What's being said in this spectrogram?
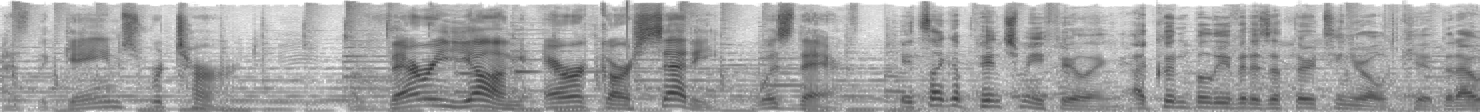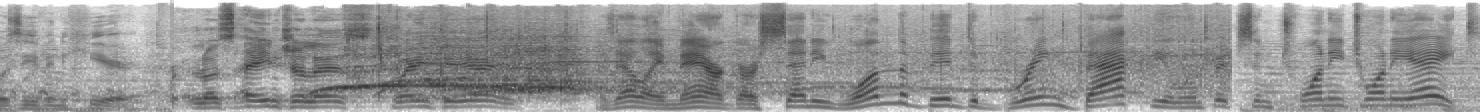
as the Games returned. A very young Eric Garcetti was there. It's like a pinch me feeling. I couldn't believe it as a 13 year old kid that I was even here. Los Angeles 28. As LA Mayor, Garcetti won the bid to bring back the Olympics in 2028,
